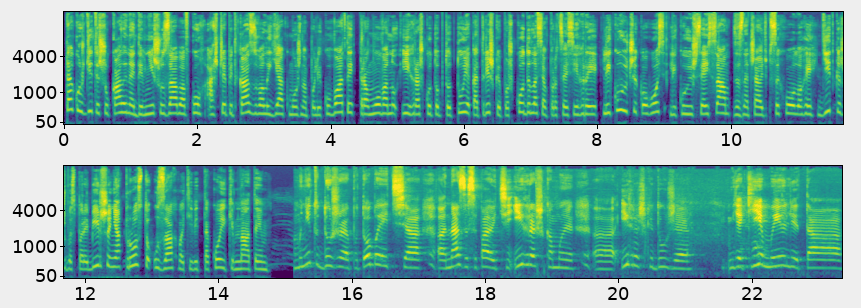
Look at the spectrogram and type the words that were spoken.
Також діти шукали найдивнішу забавку, а ще підказували, як можна полікувати травмовану іграшку, тобто ту, яка трішки пошкодилася в процесі гри. Лікуючи когось, лікуєшся й сам, зазначають психологи. Дітки ж без перебільшення просто у захваті від такої кімнати. Мені тут дуже подобається. Нас засипають іграшками. Іграшки дуже м'які, милі та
